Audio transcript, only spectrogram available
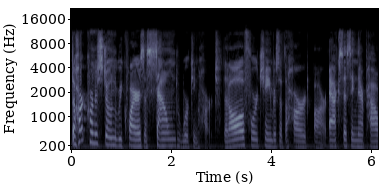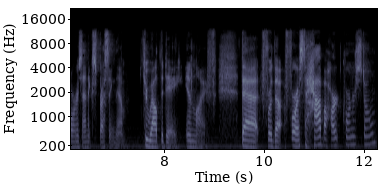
The heart cornerstone requires a sound working heart, that all four chambers of the heart are accessing their powers and expressing them throughout the day in life. That for the for us to have a heart cornerstone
